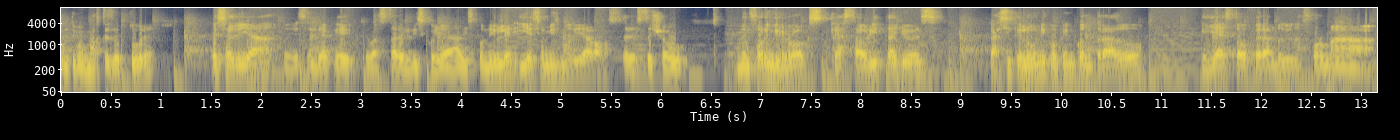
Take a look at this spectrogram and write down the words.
último martes de octubre. Ese día es el día que, va a estar el disco ya disponible y ese mismo día vamos a hacer este show en el Forum Indie Rocks, que hasta ahorita yo es casi que lo único que he encontrado que ya está operando de una forma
